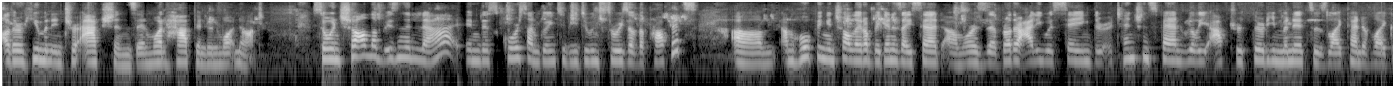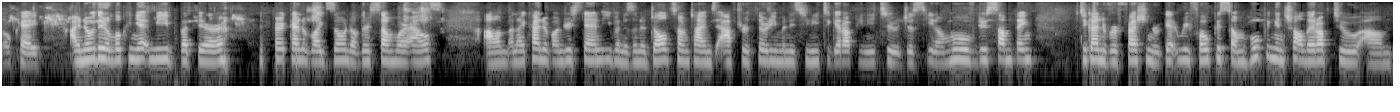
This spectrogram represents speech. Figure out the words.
other human interactions, and what happened and whatnot. So inshallah, bismillah, in this course, I'm going to be doing stories of the prophets. Um, I'm hoping, inshallah, again, as I said, um, or as uh, Brother Ali was saying, their attention span really after 30 minutes is like kind of like, okay, I know they're looking at me, but they're, they're kind of like zoned off. They're somewhere else. Um, and I kind of understand even as an adult, sometimes after 30 minutes, you need to get up, you need to just, you know, move, do something to kind of refresh and get refocused. So I'm hoping, inshallah, to um,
